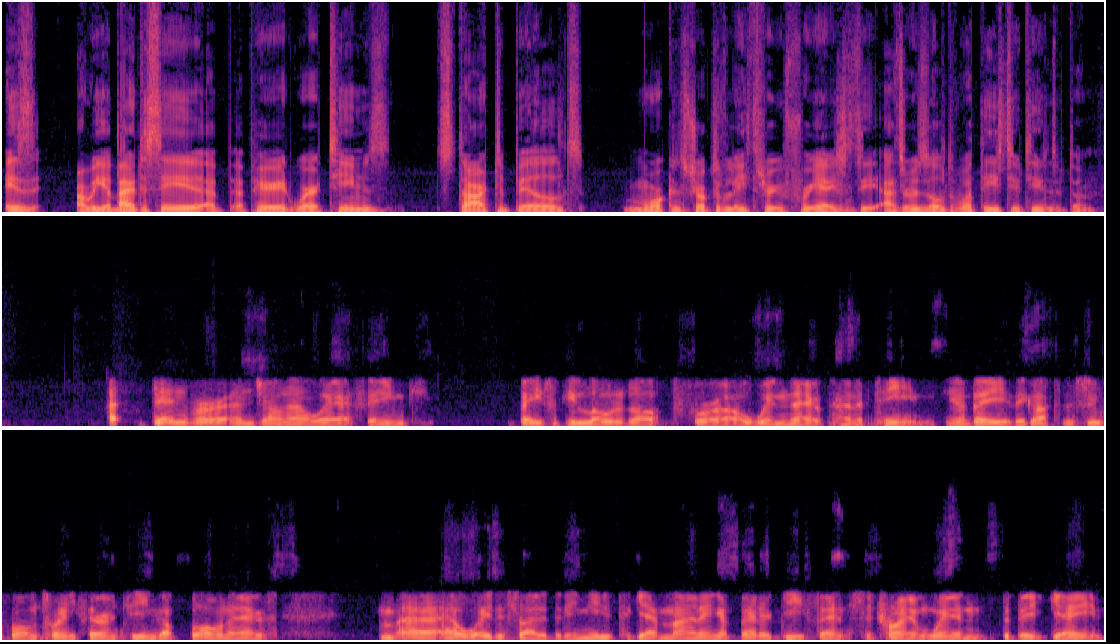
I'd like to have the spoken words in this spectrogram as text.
is are we about to see a, a period where teams start to build more constructively through free agency as a result of what these two teams have done? Uh, Denver and John Elway, I think, basically loaded up for a win now kind of team. You know, they they got to the Super Bowl in 2013, got blown out. Uh, Elway decided that he needed to get Manning a better defense to try and win the big game,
